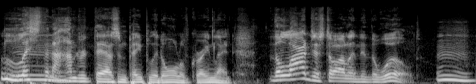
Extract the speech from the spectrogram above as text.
less Mm. than 100,000 people in all of Greenland. The largest island in the world, Mm.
